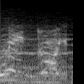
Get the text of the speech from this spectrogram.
Let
